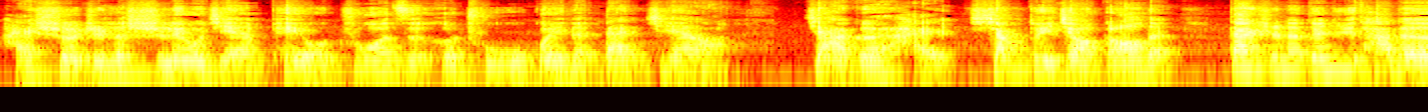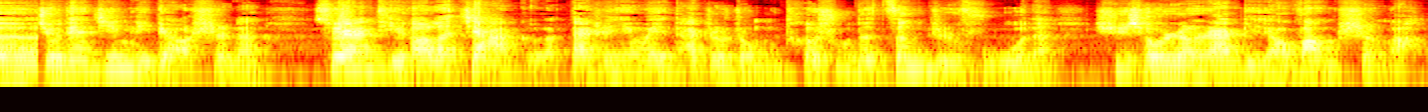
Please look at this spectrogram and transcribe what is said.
还设置了十六间配有桌子和储物柜的单间啊，价格还相对较高的。但是呢，根据他的酒店经理表示呢，虽然提高了价格，但是因为它这种特殊的增值服务呢，需求仍然比较旺盛啊，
